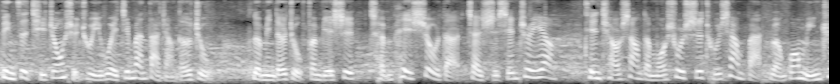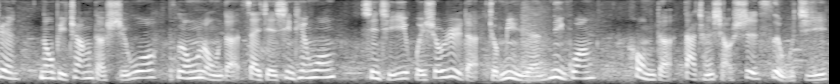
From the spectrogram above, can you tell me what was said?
并自其中选出一位金漫大奖得主。六名得主分别是陈佩秀的《暂时先这样》，天桥上的魔术师图像版软光明卷，Nobi 章的石窝，龙龙的再见信天翁，星期一回收日的九命人逆光，Home 的大城小事四五集，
